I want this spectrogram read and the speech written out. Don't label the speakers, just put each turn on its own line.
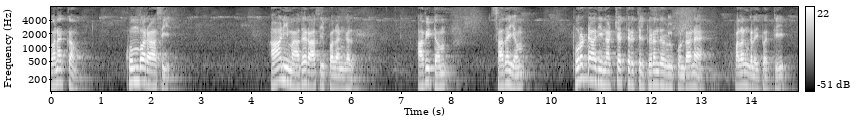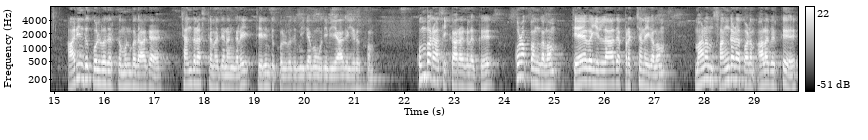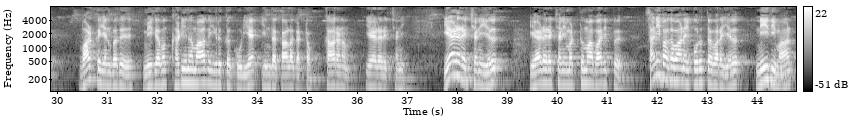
வணக்கம். கும்பராசி ஆனி மாத ராசி பலன்கள். அவிட்டம் சதயம் புரட்டாதி நட்சத்திரத்தில் பிறந்தவர்களுக்குண்டான பலன்களை பற்றி அறிந்து கொள்வதற்கு முன்பதாக சந்திராஷ்டம தினங்களை தெரிந்து கொள்வது மிகவும் உதவியாக இருக்கும். கும்பராசிக்காரர்களுக்கு குழப்பங்களும் தேவையில்லாத பிரச்சனைகளும் மனம் சங்கடப்படும் அளவிற்கு வாழ்க்கை என்பது மிகவும் கடினமாக இருக்கக்கூடிய இந்த காலகட்டம். காரணம் ஏழரை சனி. ஏழரை சனியில் ஏழரை சனி மட்டுமா பாதிப்பு? சனி பகவானை பொறுத்தவரையில் நீதிமான்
